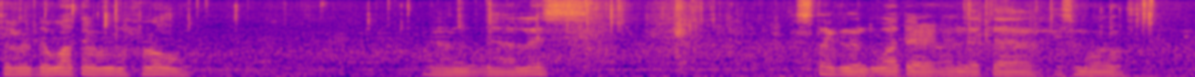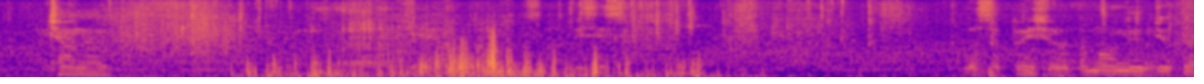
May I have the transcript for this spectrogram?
So that the water will flow. And uh, less stagnant water on that uh, more channel. So this is the situation at the moment due to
